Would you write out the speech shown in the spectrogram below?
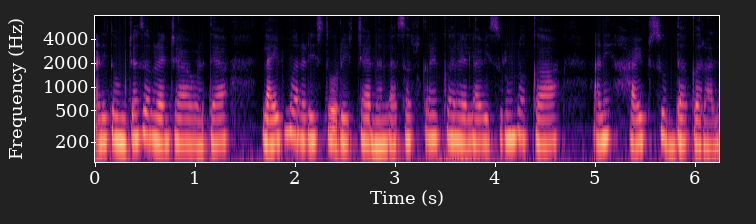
आणि तुमच्या सगळ्यांच्या आवडत्या लाईव्ह मराठी स्टोरीज चॅनलला सबस्क्राईब करायला विसरू नका. आणि हाईपसुद्धा कराल.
